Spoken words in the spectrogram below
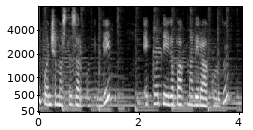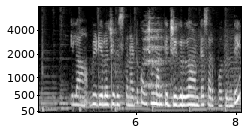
ఇంకొంచెం వస్తే సరిపోతుంది. ఎక్కువ తీగపాకం అది రాకూడదు. ఇలా వీడియోలో చూపిస్తున్నట్టు కొంచెం మనకి జిగురుగా ఉంటే సరిపోతుంది.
